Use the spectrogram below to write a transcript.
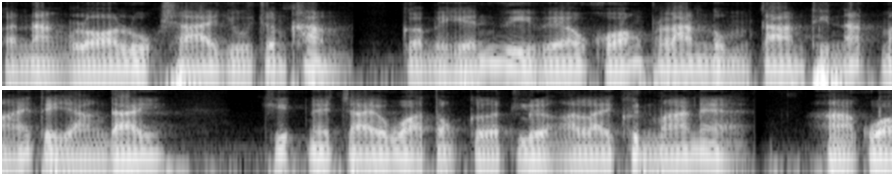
ก็นั่งรอลูกชายอยู่จนค่ำก็ไม่เห็นวีแววของพลานหนุ่มตามที่นัดหมายแต่อย่างใด คิดในใจว่าต้องเกิดเรื่องอะไรขึ้นมาแน่ หากว่า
